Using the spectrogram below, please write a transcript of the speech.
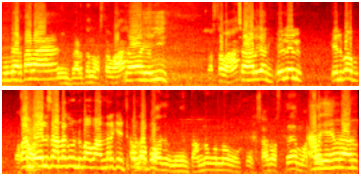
నువ్వు పెడతావా? నేను పెడతాను వస్తావా? ఎయ్యి వస్తావా? చాలు కానీ వెళ్ళు. వెళ్ళు బాబు. మన వేలు చల్లగా ఉండు బాబు అందరికి పో. కాదు నేను అందంగా ఉన్నావు ఒకసారి వస్తే అలాగేం రాను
